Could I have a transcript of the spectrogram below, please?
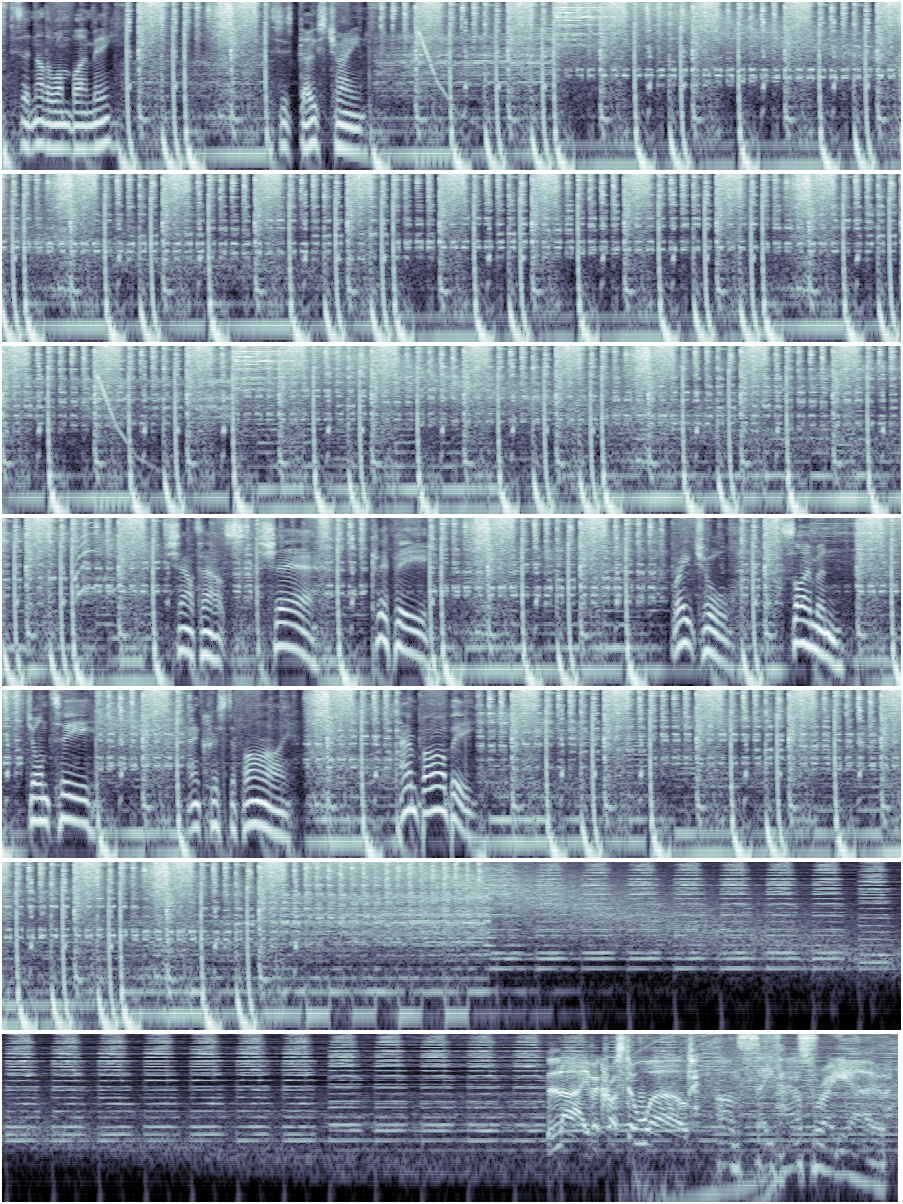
This is another one by me. This is Ghost Train. Shout outs Cher, Cliffy, Rachel, Simon, John T, and Christopher and Barbie. Radio.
